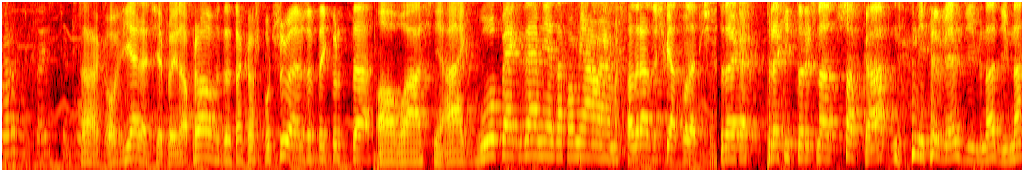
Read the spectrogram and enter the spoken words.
bardzo tutaj jest ciepło. Tak, o wiele cieplej, naprawdę, tak aż poczułem, że w tej kurtce... O właśnie, a głupek ze mnie zapomniałem. Od razu światło lepsze. Tutaj jakaś prehistoryczna szafka, nie wiem, dziwna, dziwna.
